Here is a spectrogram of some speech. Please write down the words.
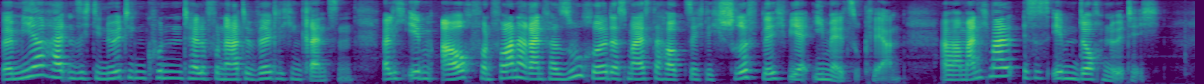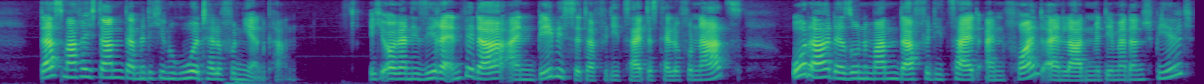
Bei mir halten sich die nötigen Kundentelefonate wirklich in Grenzen, weil ich eben auch von vornherein versuche, das meiste hauptsächlich schriftlich via E-Mail zu klären. Aber manchmal ist es eben doch nötig. Das mache ich dann, damit ich in Ruhe telefonieren kann. Ich organisiere entweder einen Babysitter für die Zeit des Telefonats oder der Sohnemann darf für die Zeit einen Freund einladen, mit dem er dann spielt.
